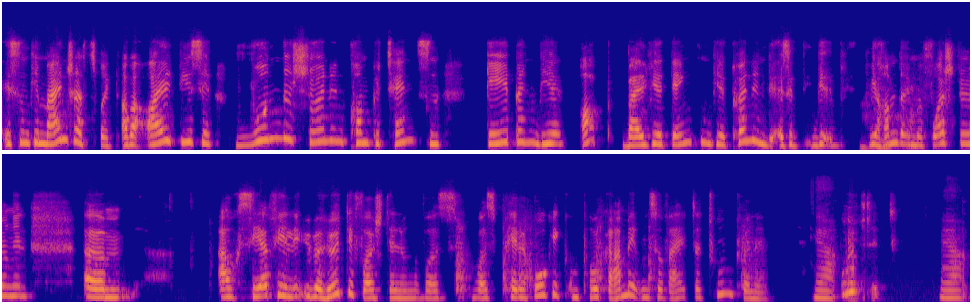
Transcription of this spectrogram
ist ein Gemeinschaftsprojekt. Aber all diese wunderschönen Kompetenzen geben wir ab, weil wir denken, wir können. Also wir, wir haben da immer Vorstellungen, ähm, auch sehr viele überhöhte Vorstellungen, was, was Pädagogik und Programme und so weiter tun können. Ja. Bullshit. Ja.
